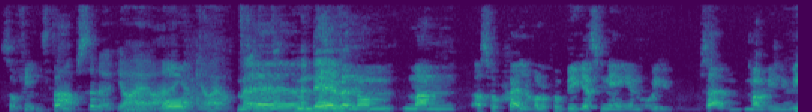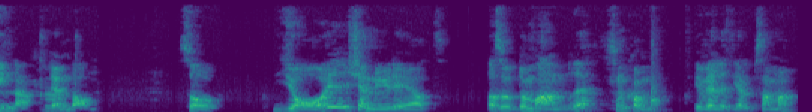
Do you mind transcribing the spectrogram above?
så finns det. Absolut, ja ja, Och- ja, ja. Men, Eh, men, men det är ju... Även om man alltså, själv håller på att bygga sin egen och så här, man vill ju vinna Mm. den dagen. Så jag känner ju det att alltså, de andra som kommer är väldigt hjälpsamma.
